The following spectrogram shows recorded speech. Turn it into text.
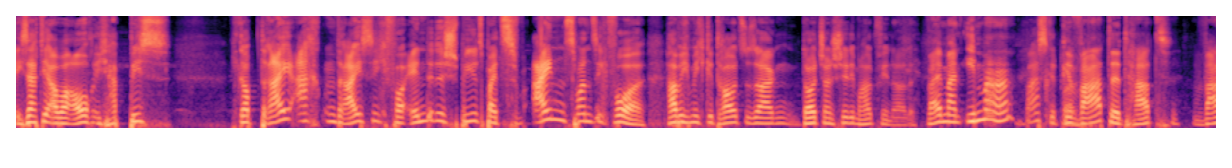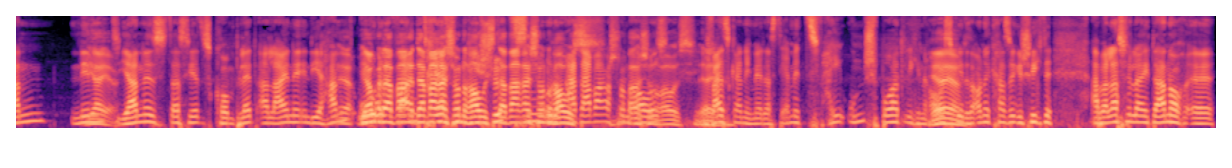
ich sag dir aber auch, ich habe bis ich glaube 3,38 vor Ende des Spiels, bei z- 21 vor, habe ich mich getraut zu sagen, Deutschland steht im Halbfinale. Weil man immer Basketball. gewartet hat, wann nimmt Ja, ja. Janis das jetzt komplett alleine in die Hand? Ja, ja, aber da war- wann da war er schon raus, da war er schon oder, raus. Ah, da war er schon war raus. schon raus, ich weiß gar nicht mehr, dass der mit zwei Unsportlichen rausgeht, ja. ist auch eine krasse Geschichte. Aber lass vielleicht da noch, äh,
